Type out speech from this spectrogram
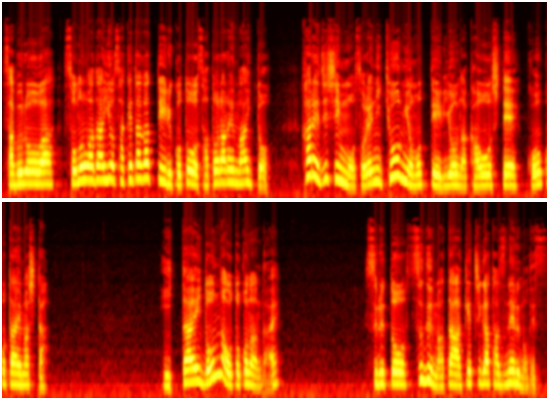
三郎はその話題を避けたがっていることを悟られまいと、彼自身もそれに興味を持っているような顔をしてこう答えました。一体どんな男なんだい？するとすぐまた明智が尋ねるのです。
